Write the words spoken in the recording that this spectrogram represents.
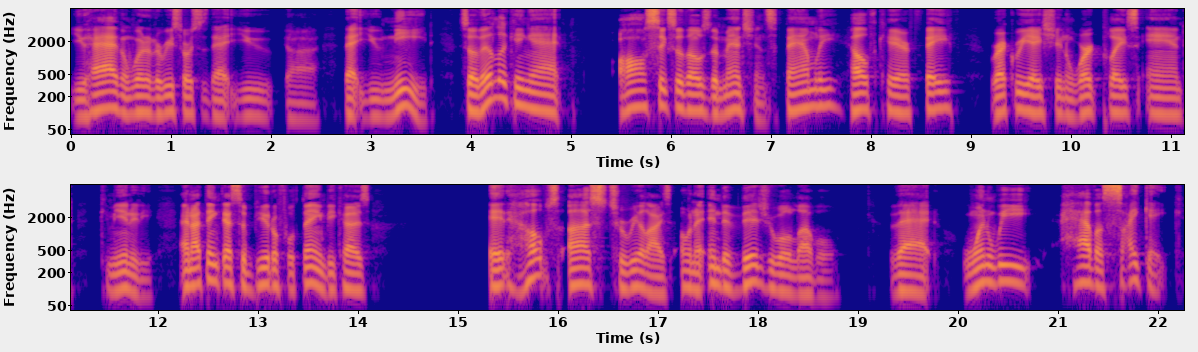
you have, and what are the resources that you uh, that you need? So they're looking at all six of those dimensions: family, healthcare, faith, recreation, workplace, and community. And I think that's a beautiful thing because it helps us to realize on an individual level that when we have a psychache,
